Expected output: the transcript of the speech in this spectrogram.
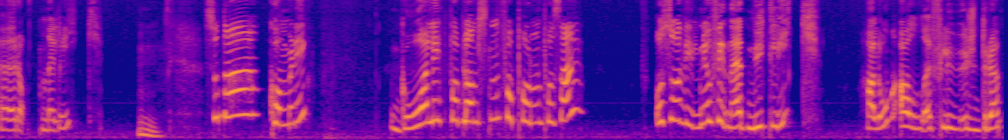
råtne lik. Mm. Så da kommer de, går litt på blomsten, får pollen på seg, og så vil den jo finne et nytt lik. Hallo, alle fluers drøm.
